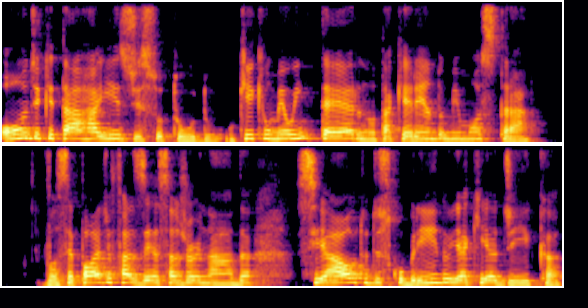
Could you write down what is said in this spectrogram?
Onde que está a raiz disso tudo? O que que o meu interno está querendo me mostrar? Você pode fazer essa jornada se autodescobrindo e aqui a dica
